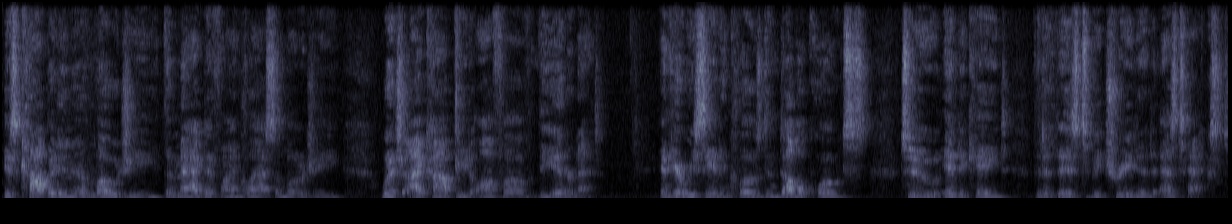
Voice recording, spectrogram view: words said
is copied in an emoji, the magnifying glass emoji, which I copied off of the internet. And here we see it enclosed in double quotes to indicate that it is to be treated as text.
